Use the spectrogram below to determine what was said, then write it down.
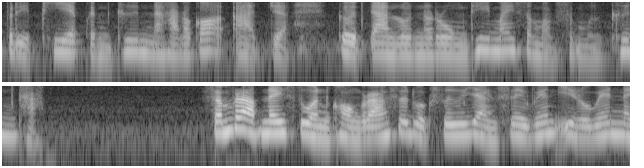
เปรียบเทียบกันขึ้นนะคะ แล้วก็อาจจะเกิดการรณรงค์ที่ไม่สม่ำเสมอขึ้นค่ะ สำหรับในส่วนของร้านสะดวกซื้ออย่างเซเว่นอีเวนใน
